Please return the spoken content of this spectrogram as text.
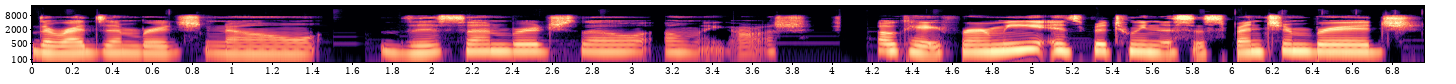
The red Zen bridge, no. This Zen bridge, though, oh my gosh. Okay, for me, it's between the suspension bridge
